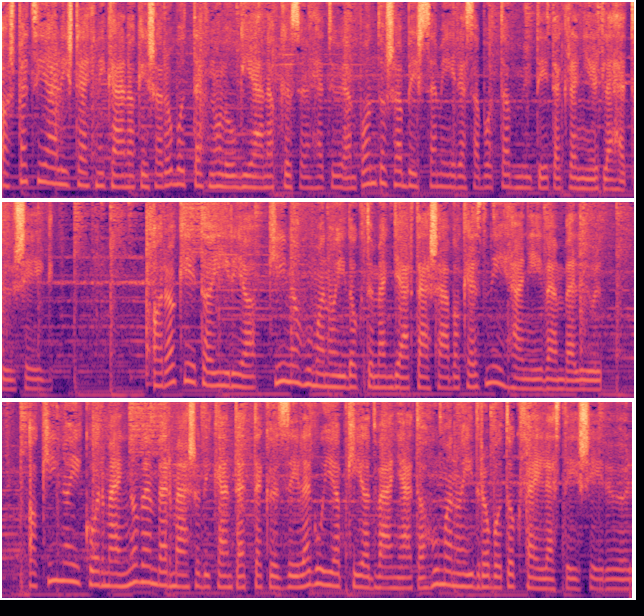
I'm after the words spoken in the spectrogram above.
A speciális technikának és a robottechnológiának köszönhetően pontosabb és személyre szabottabb műtétekre nyílt lehetőség. A rakéta írja, Kína humanoidok tömeggyártásába kezd néhány éven belül. A kínai kormány november másodikán tette közzé legújabb kiadványát a humanoid robotok fejlesztéséről.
